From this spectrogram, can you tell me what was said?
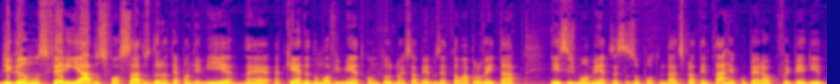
digamos, feriados forçados durante a pandemia, né? a queda do movimento, como todos nós sabemos, então aproveitar esses momentos, essas oportunidades para tentar recuperar o que foi perdido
